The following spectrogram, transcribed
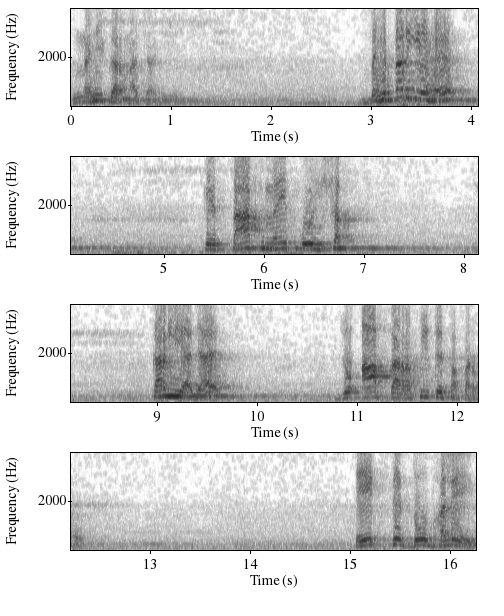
نہیں کرنا چاہیے۔ بہتر یہ ہے کہ ساتھ میں کوئی شخص کر لیا جائے جو آپ کا رفیق سفر ہو۔ ایک سے دو بھلے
